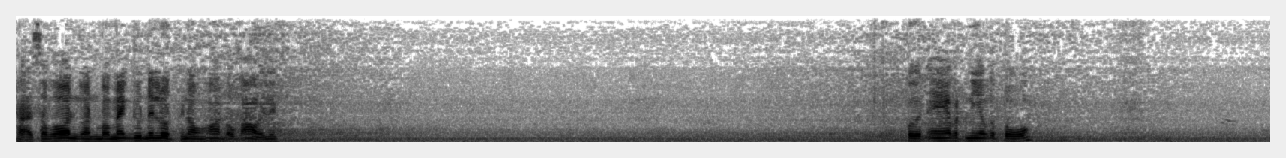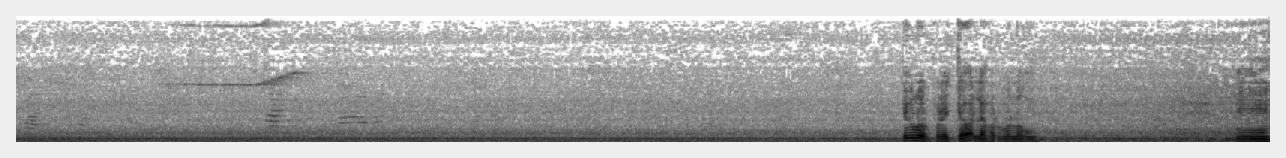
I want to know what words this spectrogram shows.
ขาสะพอนก่อนบอแม็กอยู่ในรถพี่น้องฮอดอบเอาเลยเปิดแอร์บัดเนียวกับโตะจึงรถบริจอดแล้วพัดบลงแอร์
